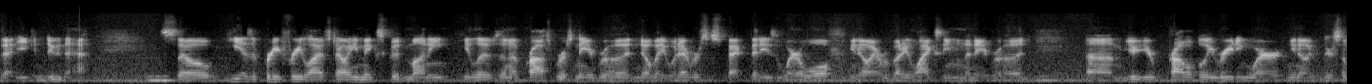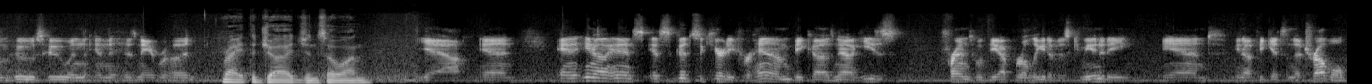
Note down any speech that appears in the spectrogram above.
that he can do that. So he has a pretty free lifestyle. He makes good money. He lives in a prosperous neighborhood. Nobody would ever suspect that he's a werewolf. You know, everybody likes him in the neighborhood. Um, you're, you're, probably reading where you know there's some who's who in, in his neighborhood. Right, the judge and so on. Yeah, and and you know, and it's it's good security for him because now he's friends with the upper elite of his community, and you know if he gets into trouble,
